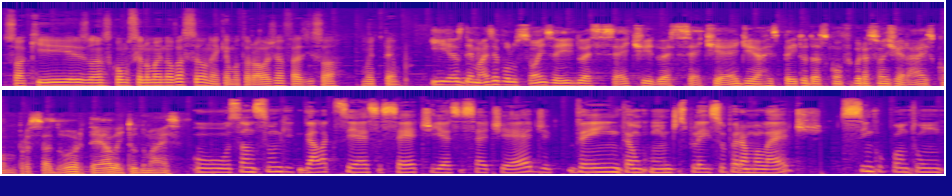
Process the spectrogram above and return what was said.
Só que eles lançam como sendo uma inovação, né? Que a Motorola já faz isso há muito tempo. E as demais evoluções aí do S7 e do S7 Edge a respeito das configurações gerais, como processador, tela e tudo mais? O Samsung Galaxy S7 e S7 Edge vem então com um display Super AMOLED 5.1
